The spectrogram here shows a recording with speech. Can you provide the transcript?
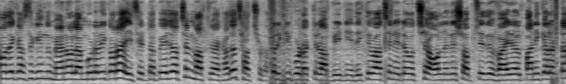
আমাদের কাছ থেকে কিন্তু ম্যানুয়াল এম্ব্রয়ডারি করা, এই সেটটা পেয়ে যাচ্ছেন, মাত্র এক হাজার সাতশো টাকার একটি প্রোডাক্টের আপডেট নিয়ে দেখতে পাচ্ছেন, এটা হচ্ছে অনলাইনে সবচেয়ে ভাইরাল পানি কালারটা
